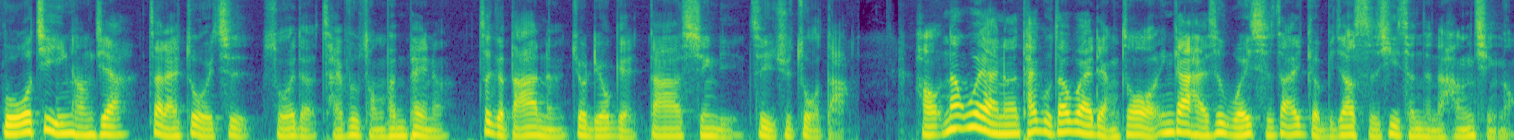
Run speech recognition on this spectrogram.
国际银行家再来做一次所谓的财富重分配呢？这个答案呢就留给大家心里自己去作答。好，那未来呢？台股在未来两周哦，应该还是维持在一个比较死气沉沉的行情哦。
